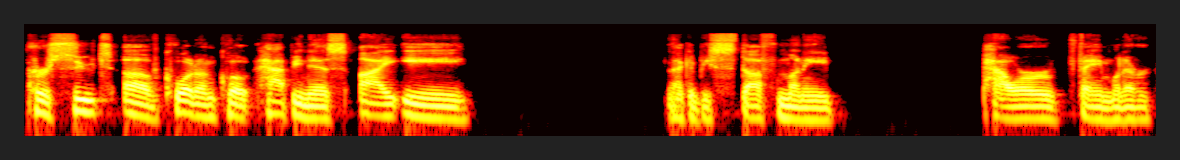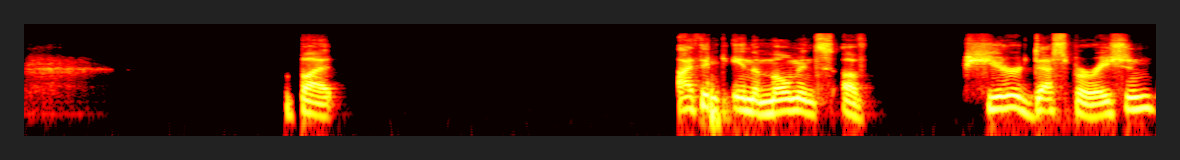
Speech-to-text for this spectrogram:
pursuit of quote unquote happiness, i.e., that could be stuff, money, power, fame, whatever. But I think in the moments of pure desperation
